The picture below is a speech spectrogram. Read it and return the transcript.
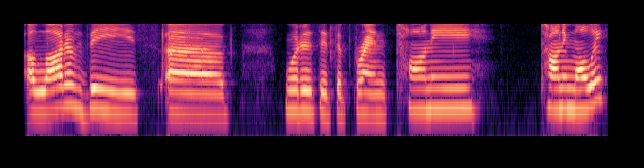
a lot of these, uh, what is it, the brand Tony, Tony Moly?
